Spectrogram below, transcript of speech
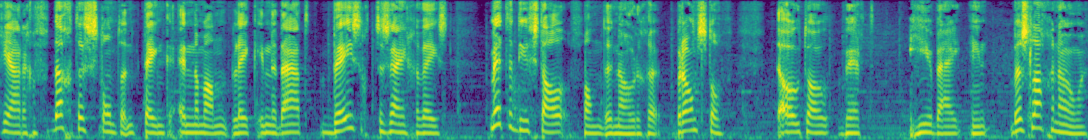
26-jarige verdachte stond een tank... en de man bleek inderdaad bezig te zijn geweest... met de diefstal van de nodige brandstof. De auto werd hierbij in beslag genomen.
